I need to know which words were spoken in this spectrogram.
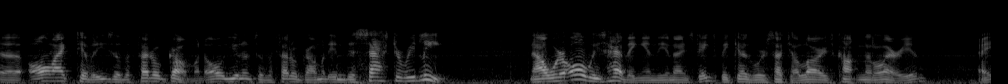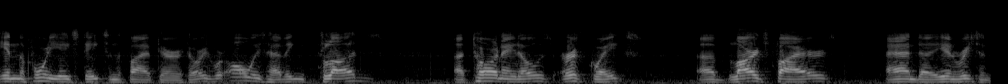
uh, all activities of the federal government, all units of the federal government in disaster relief. Now, we're always having in the United States, because we're such a large continental area, in the 48 states and the five territories, we're always having floods, uh, tornadoes, earthquakes, uh, large fires, and uh, in recent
